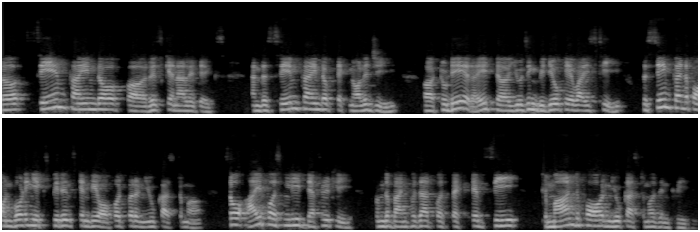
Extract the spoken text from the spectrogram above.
the same kind of risk analytics and the same kind of technology uh, today, right, uh, using video KYC, the same kind of onboarding experience can be offered for a new customer. So I personally, definitely, from the BankBazaar perspective, see demand for new customers increasing.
